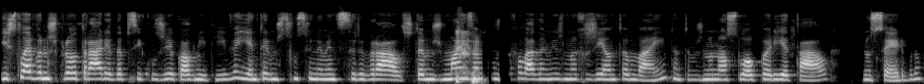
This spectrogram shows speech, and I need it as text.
isto leva-nos para outra área da psicologia cognitiva e em termos de funcionamento cerebral estamos mais ou menos a falar da mesma região também, portanto estamos no nosso lobo parietal, no cérebro,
